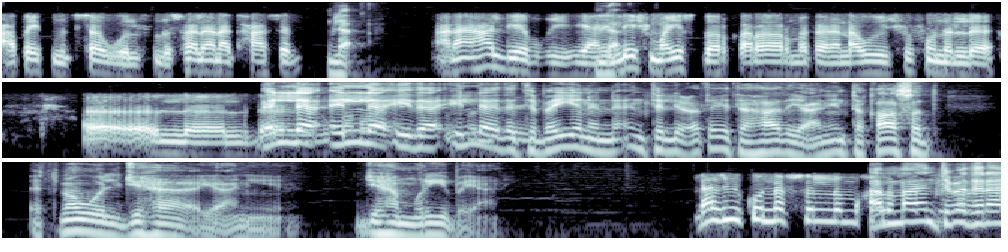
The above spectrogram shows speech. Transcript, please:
أعطيت متسول فلوس هل أنا أتحاسب؟ لا. أنا هل يبغي يعني لا. ليش ما يصدر قرار مثلا أو يشوفون الا إلا اذا إلا إذا تبين إن أنت اللي أعطيته هذا يعني أنت قاصد تمول جهة يعني جهة مريبة يعني. لازم يكون نفس المخالفة أما أنت مثلا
